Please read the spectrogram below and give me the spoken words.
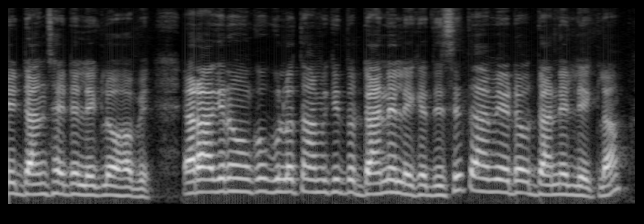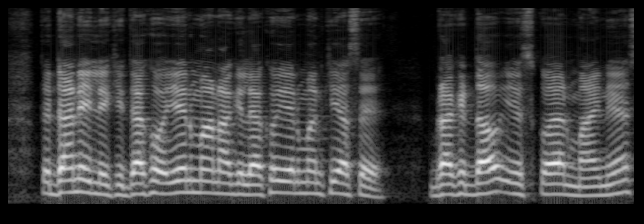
এই ডান সাইডে লিখলেও হবে। এর আগের অঙ্কগুলোতে আমি কিন্তু ডানে লিখে দিছি, তাই আমি এটাও ডানে লিখলাম। তো ডানেই লিখি। দেখো, এর মান আগে লেখো, এর মান কি আছে? ব্র্যাকেট দাও A square minus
